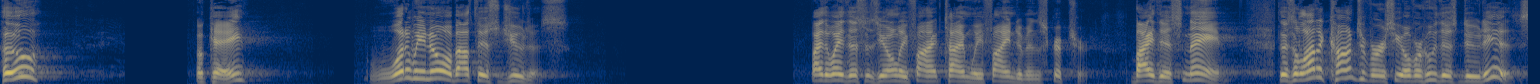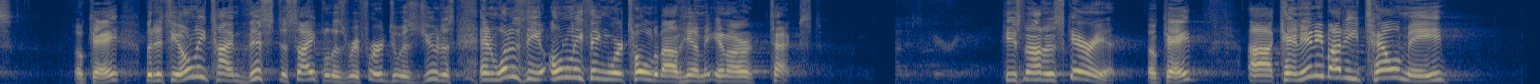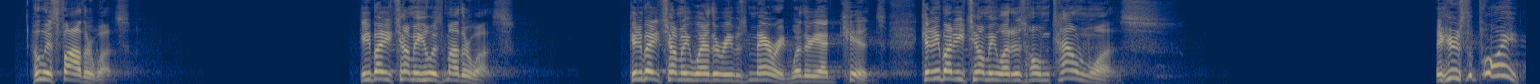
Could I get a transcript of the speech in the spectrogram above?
Who? Okay. What do we know about this Judas? By the way, this is the only fi- time we find him in Scripture by this name. There's a lot of controversy over who this dude is, okay? But it's the only time this disciple is referred to as Judas. And what is the only thing we're told about him in our text? He's not Iscariot, okay? Uh, can anybody tell me who his father was? Can anybody tell me who his mother was? Can anybody tell me whether he was married, whether he had kids? Can anybody tell me what his hometown was? And here's the point.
